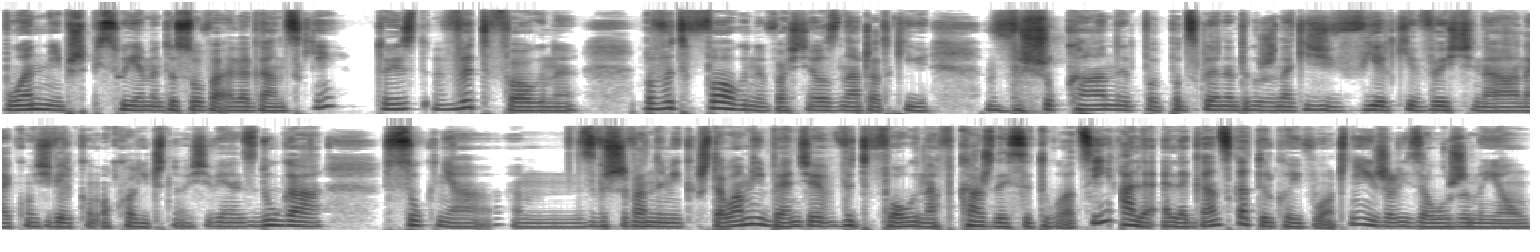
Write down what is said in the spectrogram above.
błędnie przypisujemy do słowa elegancki, to jest wytworny, bo wytworny właśnie oznacza taki wyszukany pod, względem tego, że na jakieś wielkie wyjście, na, na jakąś wielką okoliczność. Więc długa suknia z wyszywanymi kryształami będzie wytworna w każdej sytuacji, ale elegancka tylko i wyłącznie, jeżeli założymy ją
